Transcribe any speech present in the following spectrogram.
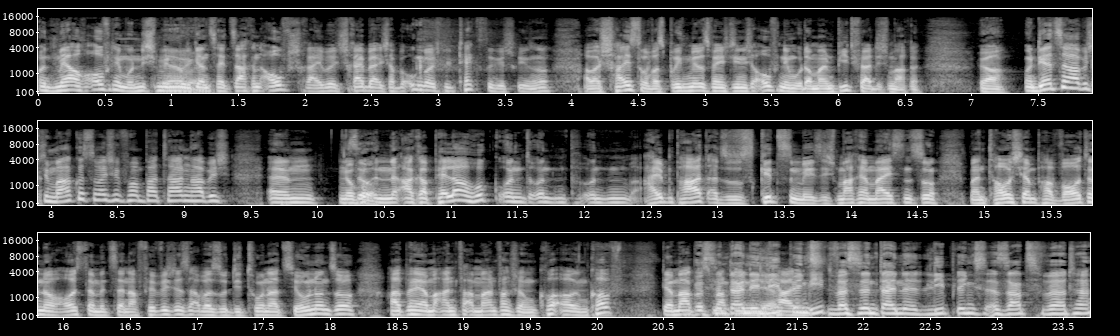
Und mehr auch aufnehme und nicht mir Ja, nur die ganze Zeit Sachen aufschreibe. Ich schreibe, ich habe unglaublich viele Texte geschrieben, ne? aber scheiß drauf, was bringt mir das, wenn ich die nicht aufnehme oder mal ein Beat fertig mache? Ja. Und jetzt habe ich den Markus zum Beispiel vor ein paar Tagen habe ich ähm, So. einen A cappella Hook und, und, und einen halben Part, also so skizzenmäßig. Ich mache ja meistens so, man tauscht ja ein paar Worte noch aus, damit es danach pfiffig ist, aber so die Tonation und so hat man ja am Anfang, am Anfang schon im, Ko im Kopf. Der Markus Was sind macht deine, Lieblings, was sind deine Lieblingsersatzwörter?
